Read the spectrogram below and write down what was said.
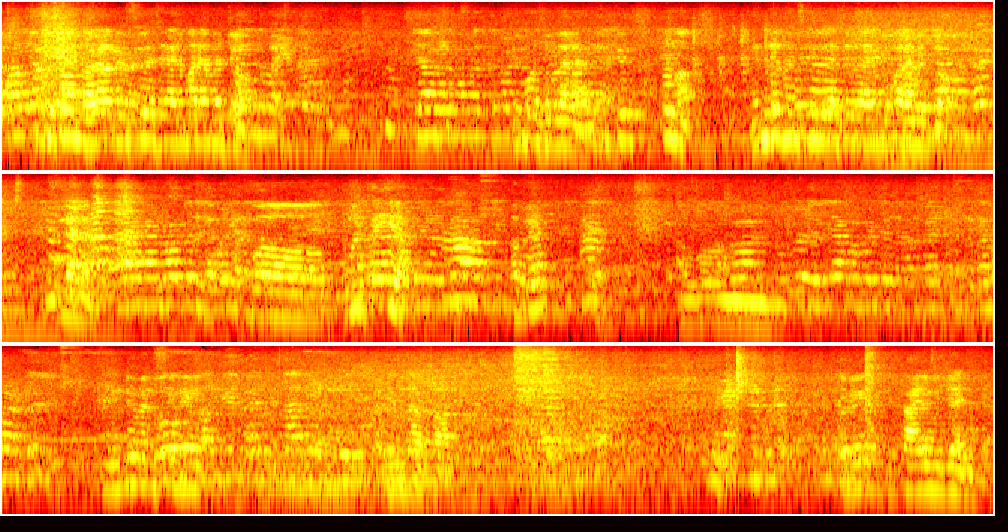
തോന്നുന്നു മനസ്സിൽ വെച്ച കാര്യം പറയാൻ പറ്റുമോ ഇമ്പോസിബിൾ അല്ല നിനക്ക് തോന്നോ നിന്റെ മനസ്സിൽ വിചാരിച്ച കാര്യം പറയാൻ പറ്റുമോ ഇല്ല അല്ലേ അപ്പോ നമ്മൾ ട്രൈ ചെയ്യാം ഓക്കെ അപ്പോ നിന്റെ മനസ്സിന് എന്താക്കാം ഒരു കാര്യം വിചാരിക്കാം.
